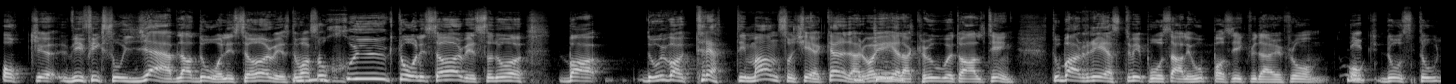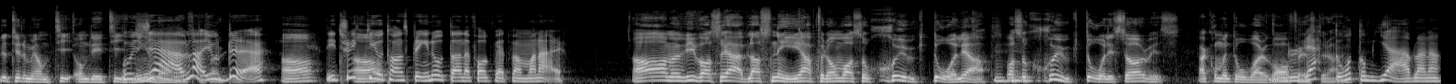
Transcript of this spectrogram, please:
Och eh, vi fick så jävla dålig service. Det var så sjukt dålig service. Så då bara... Då var det 30 man som käkade där. Det var ju hela crewet och allting. Då bara reste vi på oss allihopa och så gick vi därifrån. Det- Och då stod det till och med om, ti- om det i tidningen. Dagen jävlar, gjorde det? Ja. Det är tricky Ja. att ta en springnota när folk vet vem man är. Ja, men vi var så jävla snea för de var så sjukt dåliga. Det var så sjukt dålig service. Jag kommer inte ihåg vad det var för Rätt restaurang. åt de jävlarna.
